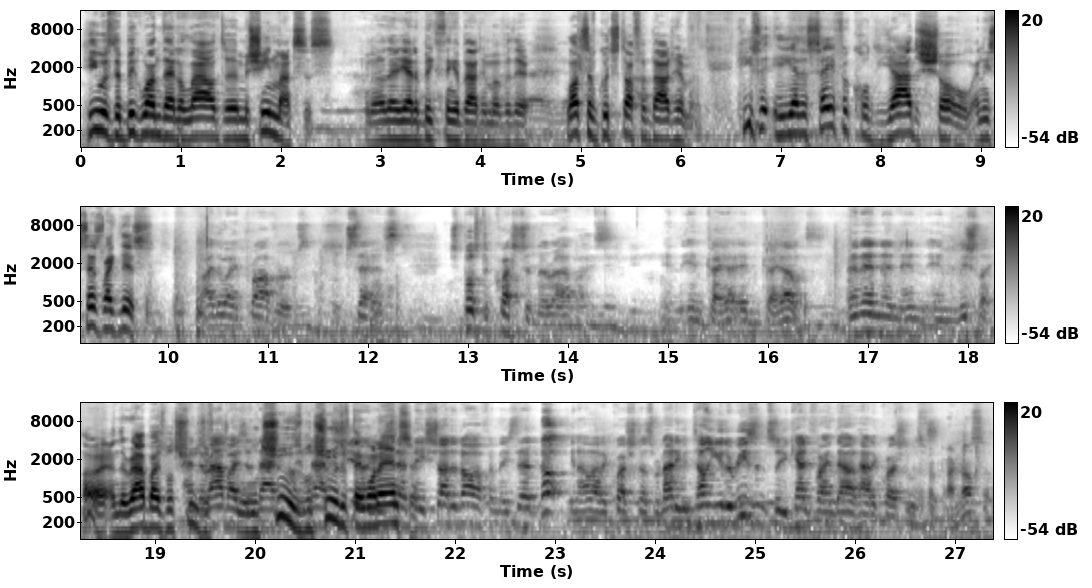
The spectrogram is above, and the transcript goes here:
He was the big one that allowed uh, machine matzahs. You know, that he had a big thing about him over there. Lots of good stuff about him. He he had a sefer called Yad Shaul, and he says like this. By the way, in Proverbs, it says you're supposed to question the rabbis in in in Kayelis and then in in, in Mishlei. All right, and the rabbis will And choose. the If, rabbis in will that, choose. in Will that choose if they shir, want to he answer. Said they shut it off and they said, no, you're not allowed to question us. We're not even telling you the reason, so you can't find out how to question us. For Parnasa.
